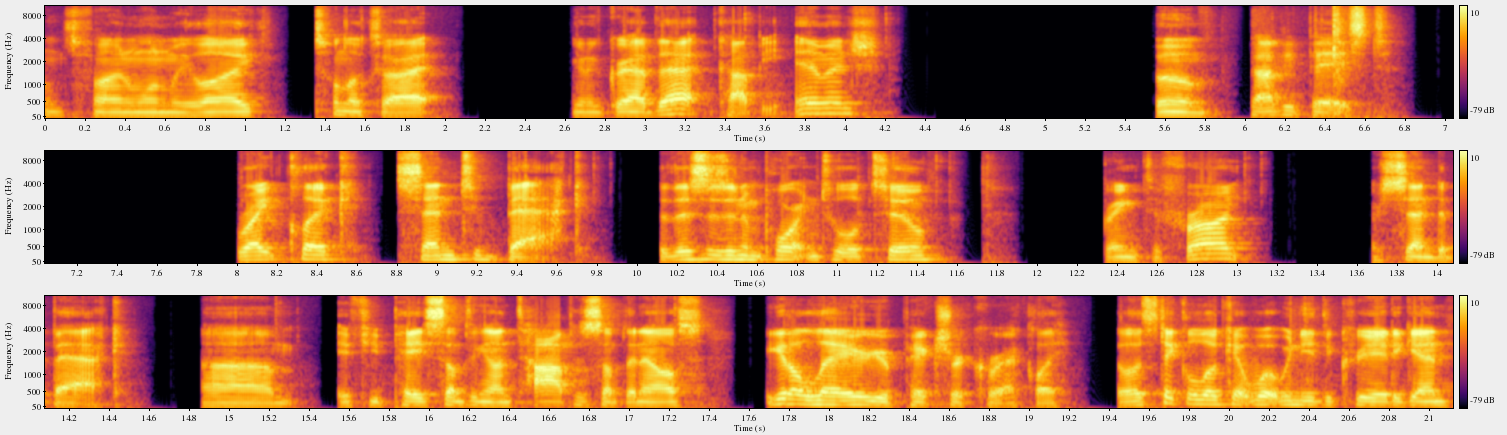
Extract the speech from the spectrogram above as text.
let's find one we like. This one looks alright. I'm gonna grab that, copy image. Boom, copy paste. Right click, send to back. So this is an important tool too. Bring to front or send to back. Um, if you paste something on top of something else, you gotta layer your picture correctly. So let's take a look at what we need to create again.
